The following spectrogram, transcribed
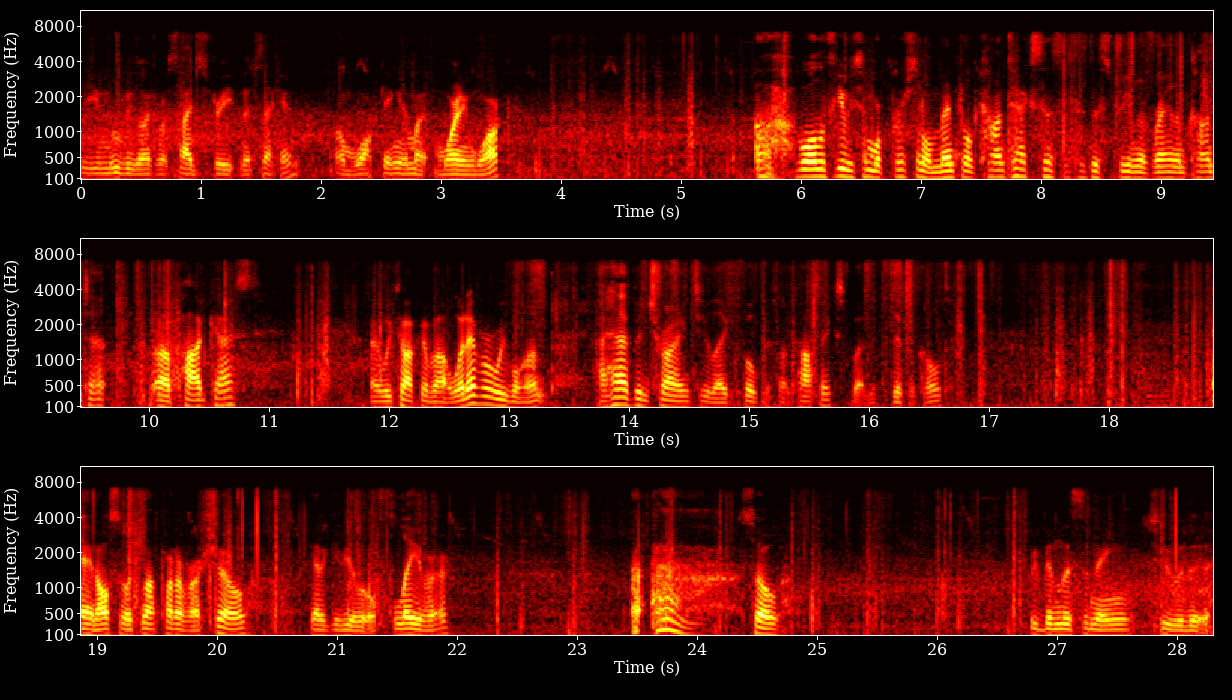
be moving onto a side street in a second. I'm walking in my morning walk. Uh, well, let's give you some more personal mental context since this is the stream of random content uh, podcast, and we talk about whatever we want. I have been trying to like focus on topics, but it's difficult. And also, it's not part of our show. Got to give you a little flavor. so we've been listening to the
